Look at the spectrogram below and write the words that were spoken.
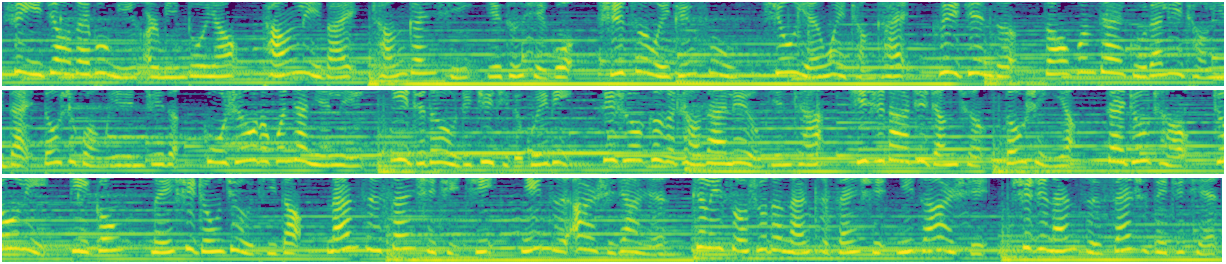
是以教代不明而民多夭。唐李白《长干行》也曾写过：“十四为君妇，修言未尝开。”可以见得，早婚在古代历朝历代都是广为人知的。古时候的婚嫁年龄一直都有着具体的规定，虽说各个朝代略有偏差，其实大致章程都是一样。在周朝《周礼·地宫·媒事》中就有提到：“男子三十娶妻，女子二十嫁人。”这里所说的男子三十，女子二十，是指男子三十岁之前，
